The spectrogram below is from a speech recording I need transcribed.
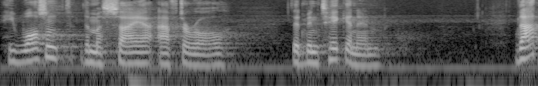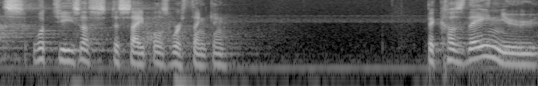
He wasn't the Messiah after all, they'd been taken in. That's what Jesus' disciples were thinking because they knew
